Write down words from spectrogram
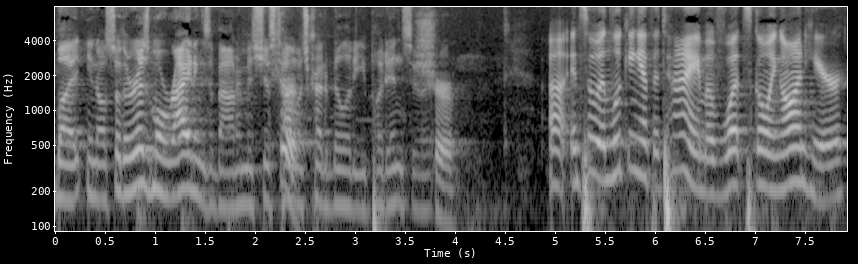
But, you know, so there is more writings about him. It's just Sure. how much credibility you put into it. Sure. Uh, and so, in looking at the time of what's going on here,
